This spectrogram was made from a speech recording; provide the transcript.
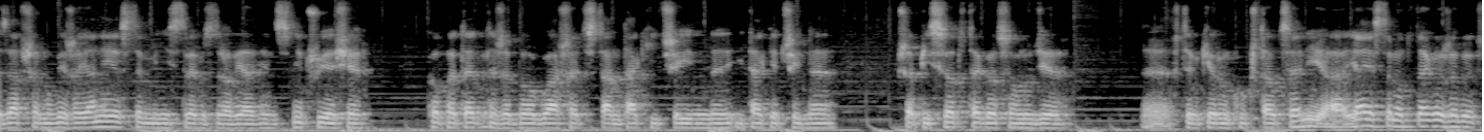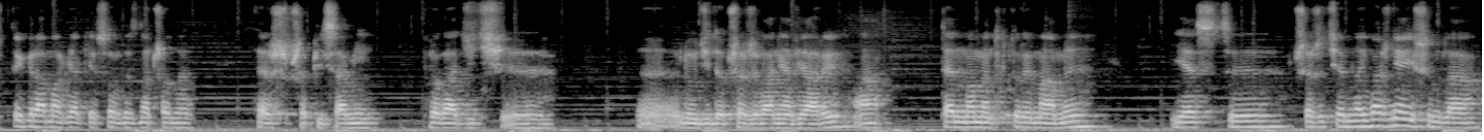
zawsze mówię, że ja nie jestem ministrem zdrowia, więc nie czuję się kompetentny, żeby ogłaszać stan taki czy inny i takie czy inne przepisy. Od tego są ludzie e, w tym kierunku kształceni, a ja jestem od tego, żeby w tych ramach, jakie są wyznaczone też przepisami, prowadzić e, e, ludzi do przeżywania wiary, a ten moment, który mamy, jest e, przeżyciem najważniejszym dla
